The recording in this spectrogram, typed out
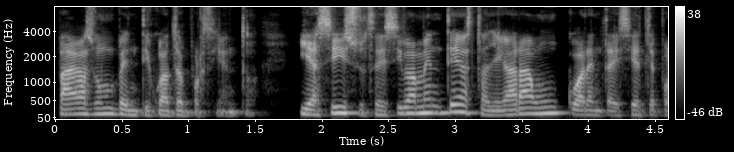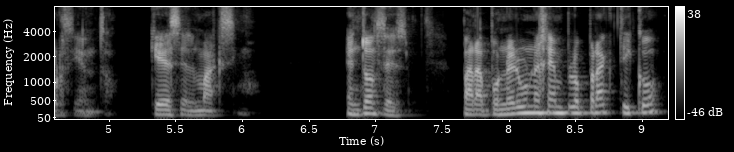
pagas un 24%. Y así sucesivamente hasta llegar a un 47%, que es el máximo. Entonces, para poner un ejemplo práctico,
